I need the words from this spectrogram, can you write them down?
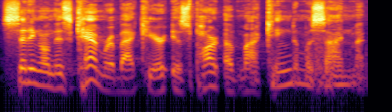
sitting on this camera back here is part of my kingdom assignment.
